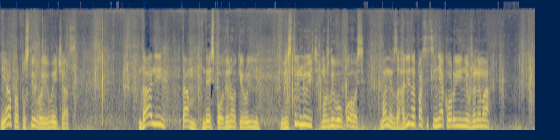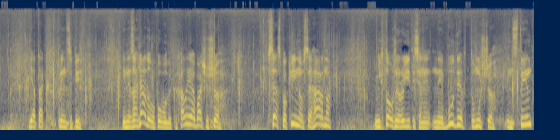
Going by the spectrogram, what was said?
я пропустив роєвий час. Далі там десь поодинокі рої відстрілюють, можливо, в когось. У мене взагалі на пасіці ніякого роїння вже нема. Я так, в принципі, і не заглядував по вуликах, але я бачу, що все спокійно, все гарно. Ніхто вже роїтися не, не буде, тому що інстинкт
